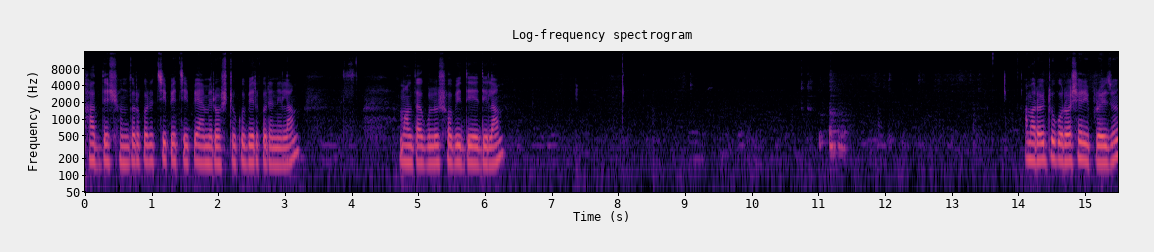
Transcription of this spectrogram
হাত দিয়ে সুন্দর করে চিপে চিপে আমি রসটুকু বের করে নিলাম। মালদাগুলো সবই দিয়ে দিলাম। আমার ওইটুকু রসেরই প্রয়োজন,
